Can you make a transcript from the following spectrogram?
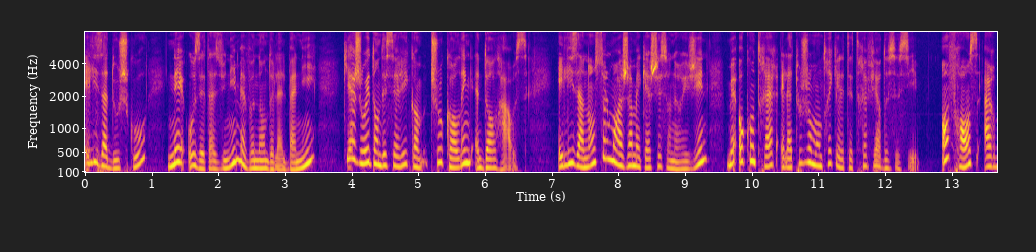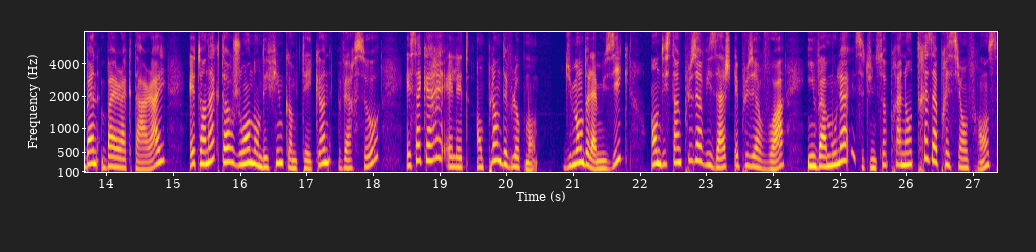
Elisa Dushku, née aux États-Unis mais venant de l'Albanie, qui a joué dans des séries comme True Calling et Dollhouse. Elisa non seulement a jamais caché son origine, mais au contraire, elle a toujours montré qu'elle était très fière de ceci. En France, Arben Bayraktaray est un acteur jouant dans des films comme Taken, Verso, et sa carrière elle est en plein développement. Du monde de la musique, on distingue plusieurs visages et plusieurs voix. Inva Moula, c'est une soprano très appréciée en France,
